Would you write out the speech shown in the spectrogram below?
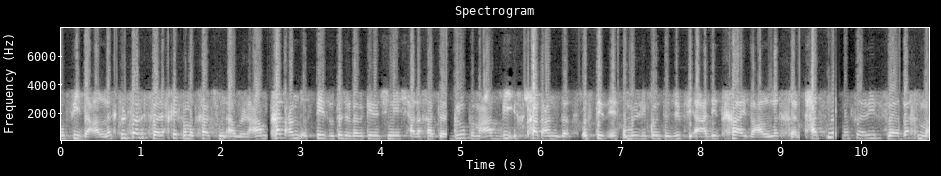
مفيدة على الآخر في الفلسفة الحقيقة ما دخلتش من أول العام دخلت عند أستاذ وتجربة ما كانتش ناجحة على خاطر groupe معبي دخلت عند أستاذ آخر ومن اللي كنت نجيب في أعداد خايبة على الآخر حسنت مصاريف ضخمة.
